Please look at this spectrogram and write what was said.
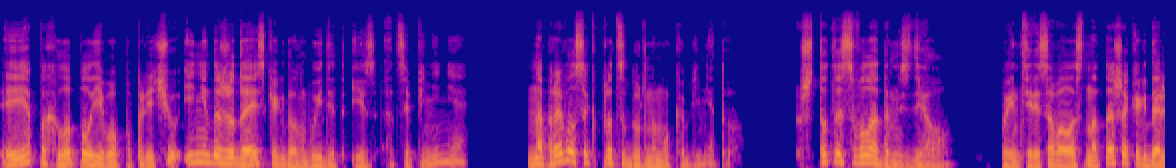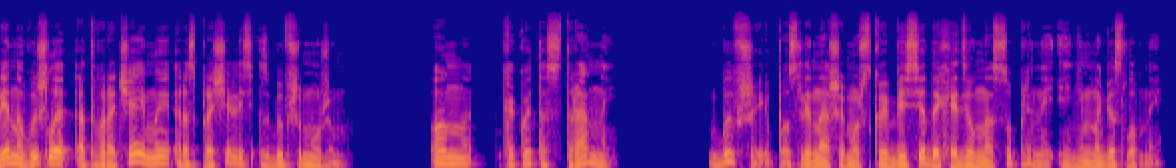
И я похлопал его по плечу и, не дожидаясь, когда он выйдет из оцепенения, направился к процедурному кабинету. «Что ты с Владом сделал?» — поинтересовалась Наташа, когда Лена вышла от врача, и мы распрощались с бывшим мужем. «Он какой-то странный». Бывший после нашей мужской беседы ходил насупленный и немногословный.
